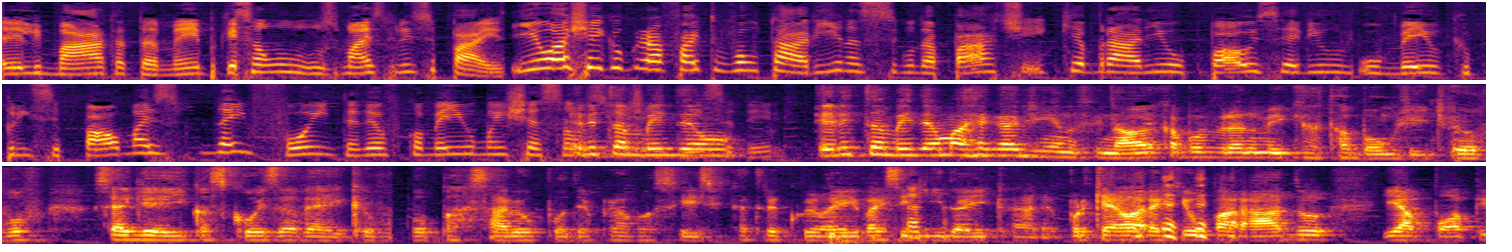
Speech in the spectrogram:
ele mata também, porque são os mais principais. E eu achei que o Grafaito voltaria nessa segunda parte e quebraria o pau e seria o, meio que o principal, mas nem foi, entendeu? Ficou meio uma encheção Ele também deu dele. Ele também deu uma regadinha no final e acabou virando meio que, "Ah, tá bom, gente, eu vou. Segue aí com as coisas, velho, que eu vou passar meu poder pra vocês, fica tranquilo aí, vai seguindo aí, cara. Porque é a hora que o Parado e a Pop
